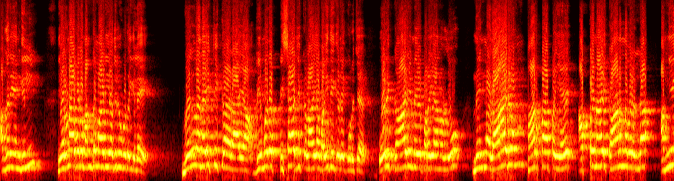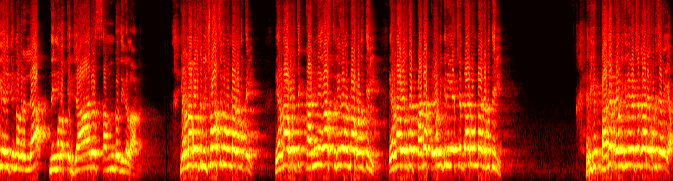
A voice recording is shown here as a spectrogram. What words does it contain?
അങ്ങനെയെങ്കിൽ എറണാകുളം അങ്കമാലി അതിരൂപതയിലെ വെള്ളനൈറ്റിക്കാരായ വിമത പിശാചുക്കളായ വൈദികരെ കുറിച്ച് ഒരു കാര്യമേ പറയാനുള്ളൂ. നിങ്ങൾ ആരും മാർപ്പാപ്പയെ അപ്പനായി കാണുന്നവരല്ല അംഗീകരിക്കുന്നവരല്ല. നിങ്ങളൊക്കെ ജാരസന്തതികളാണ്. എറണാകുളത്ത് വിശ്വാസികൾ ഉണ്ടാകണത്തിൽ എറണാകുളത്ത് കന്യകാ സ്ത്രീകൾ ഉണ്ടാകണത്തിൽ എറണാകുളത്തെ പല കോൺഗ്രിഗേഷൻകാരും ഉണ്ടാകണത്തിൽ. എനിക്ക് പല കോൺഗ്രിഗേഷൻകാരെ കുറിച്ച് അറിയാം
